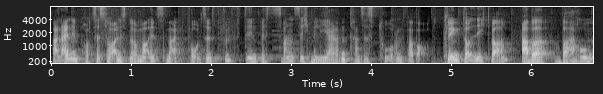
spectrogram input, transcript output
Allein im Prozessor eines normalen Smartphones sind 15 bis 20 Milliarden Transistoren verbaut. Klingt toll, nicht wahr? Aber warum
